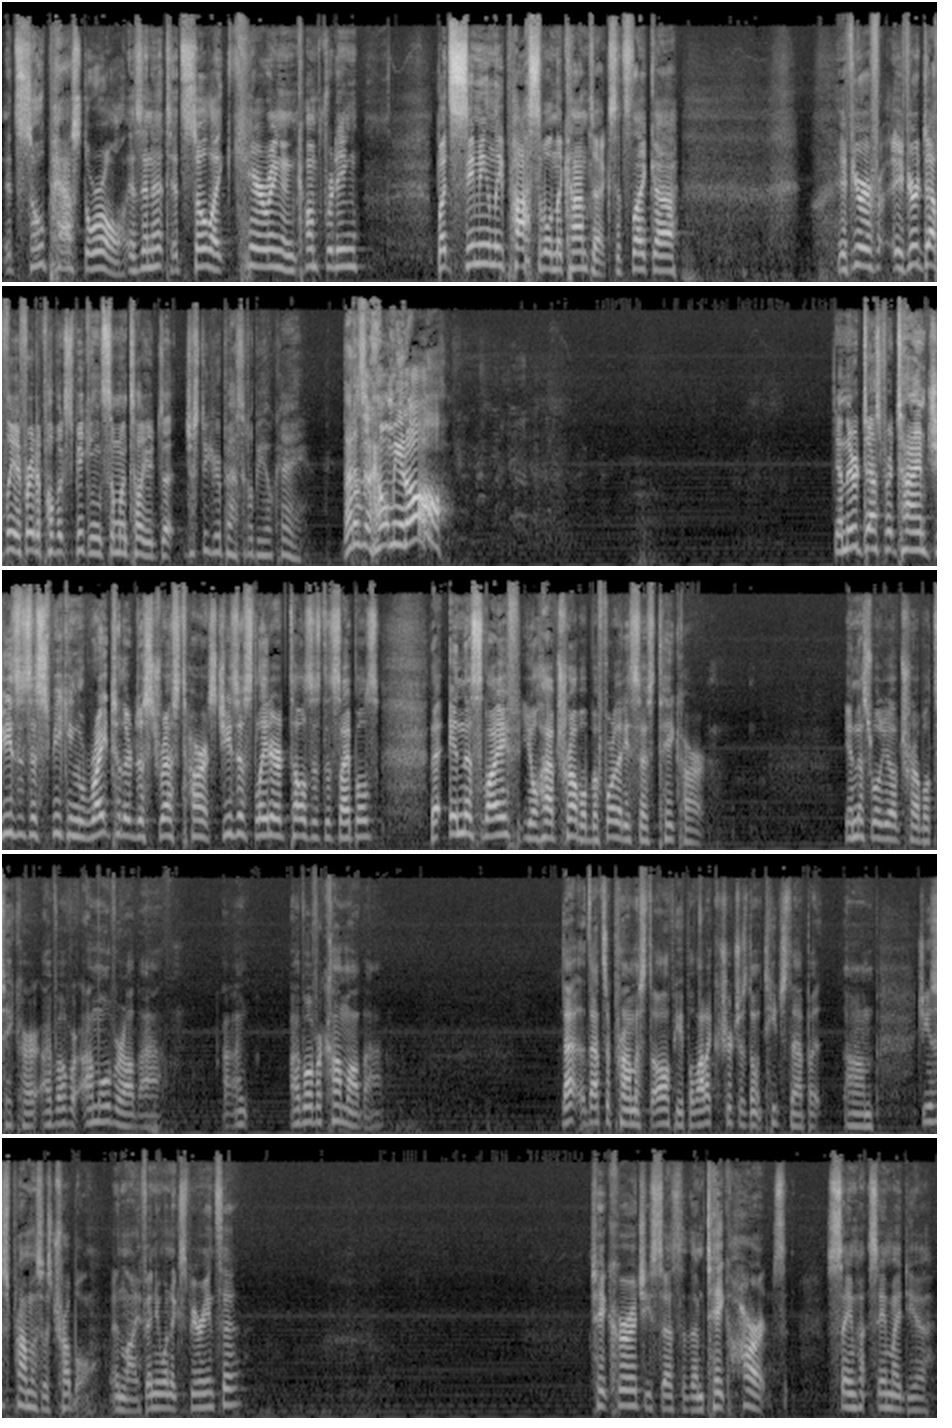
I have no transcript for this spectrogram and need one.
It's so pastoral, isn't it? It's so like caring and comforting, but seemingly possible in the context. It's like, uh, if you're, if you're deathly afraid of public speaking, someone tell you, just do your best, it'll be okay. That doesn't help me at all. In their desperate time, Jesus is speaking right to their distressed hearts. Jesus later tells his disciples that in this life you'll have trouble. Before that, he says, Take heart. In this world you'll have trouble, take heart. I've over, I'm over all that. i have overcome all that. that. That's a promise to all people. A lot of churches don't teach that, but um, Jesus promises trouble in life. Anyone experience it? Take courage, he says to them. Take heart. Same, same idea.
